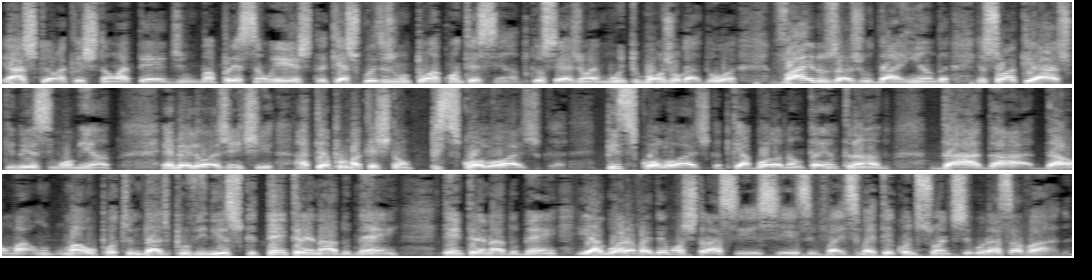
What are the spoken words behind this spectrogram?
Eu acho que é uma questão até de uma pressão extra, que as coisas não estão acontecendo, porque o Sérgio é muito bom jogador, vai nos ajudar ainda, e só que acho que nesse momento é melhor a gente, até por uma questão psicológica, psicológica, porque a bola não está entrando, dar dá, dá uma, uma oportunidade para o Vinícius, que tem treinado bem, tem treinado bem, e agora vai demonstrar se, se, se, vai, se vai ter condições de segurar essa vaga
